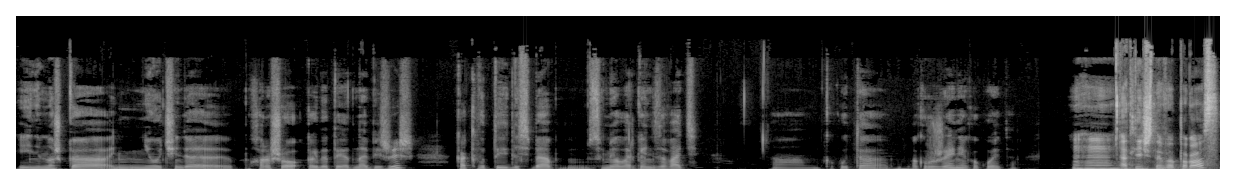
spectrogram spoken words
И немножко не очень, да, хорошо, когда ты одна бежишь. Как вот ты для себя сумела организовать какое-то окружение какое-то? Мгм, Отличный вопрос.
